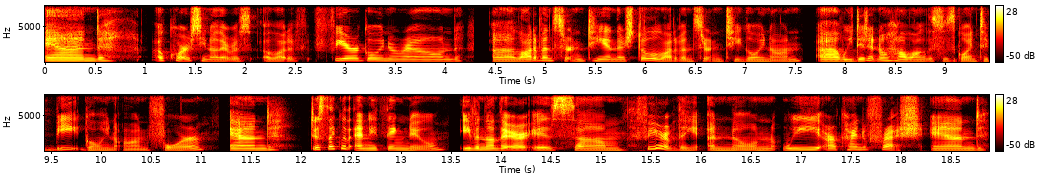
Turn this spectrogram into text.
And of course, you know, there was a lot of fear going around, a lot of uncertainty, and there's still a lot of uncertainty going on. Uh, we didn't know how long this was going to be going on for. And just like with anything new, even though there is some fear of the unknown, we are kind of fresh and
